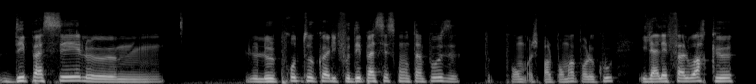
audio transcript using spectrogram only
dépasser le, le, protocole, il faut dépasser ce qu'on t'impose. Pour, je parle pour moi pour le coup, il allait falloir que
